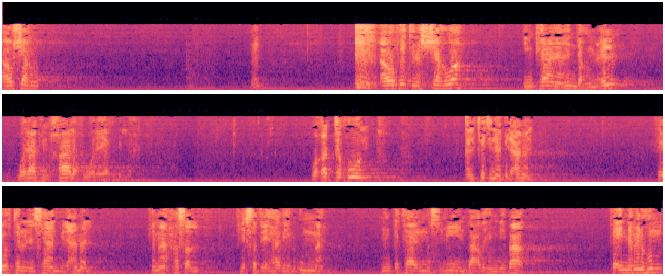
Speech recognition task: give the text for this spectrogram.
أو شهوة أو فتنة الشهوة إن كان عندهم علم ولكن خالفوا والعياذ بالله. وقد تكون الفتنة بالعمل فيفتن الإنسان بالعمل كما حصل في صدر هذه الأمة من قتال المسلمين بعضهم لبعض فإن منهم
